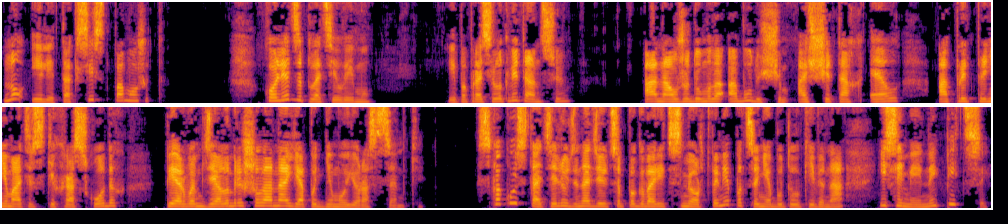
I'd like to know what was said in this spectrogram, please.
Ну, или таксист поможет. Колет заплатила ему и попросила квитанцию. Она уже думала о будущем, о счетах Л, о предпринимательских расходах. Первым делом, решила она, я подниму ее расценки. С какой стати люди надеются поговорить с мертвыми по цене бутылки вина и семейной пиццы?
